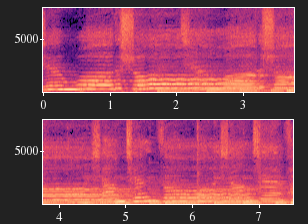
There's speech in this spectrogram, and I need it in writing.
牵我的手，牵我的手，我们向前走，我们向前走。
